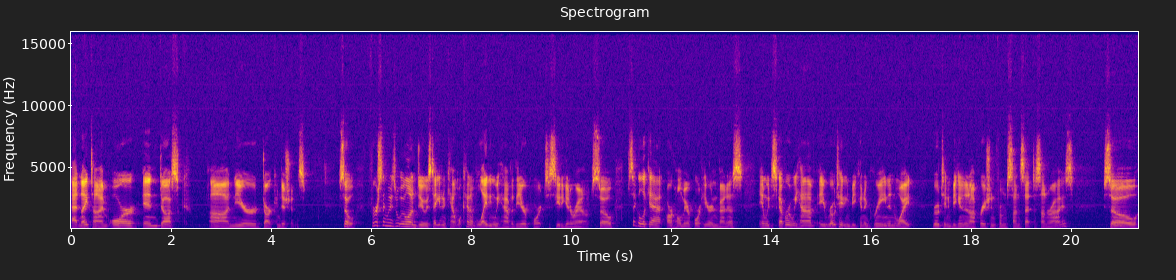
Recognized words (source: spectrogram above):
at nighttime or in dusk uh, near dark conditions. So first thing we want to do is take into account what kind of lighting we have at the airport to see to get around. So let's take a look at our home airport here in Venice and we discover we have a rotating beacon, a green and white rotating beacon in operation from sunset to sunrise. So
